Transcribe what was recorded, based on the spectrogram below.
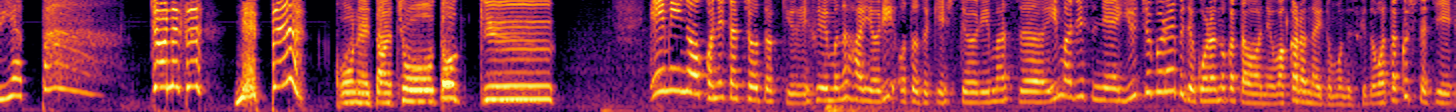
デュヤッパー。情熱熱風。小ネタ超特急。エイミーの小ネタ超特急 FM 那覇よりお届けしております。今ですね、YouTube ライブでご覧の方はね、わからないと思うんですけど、私たち、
